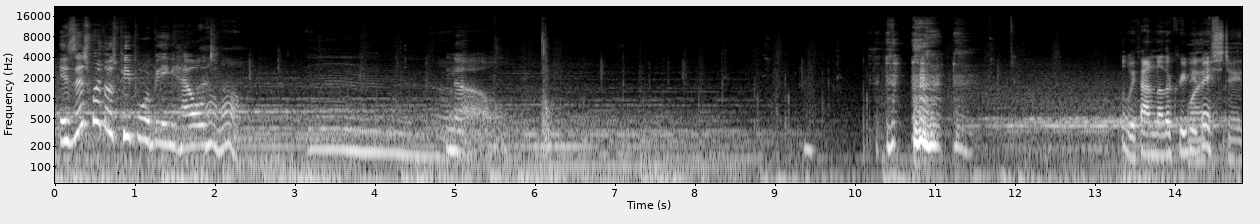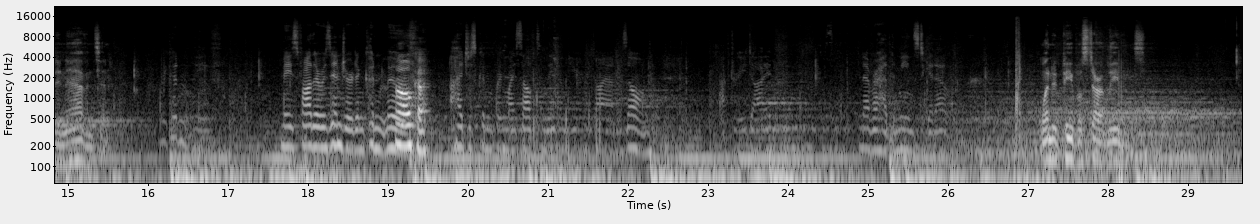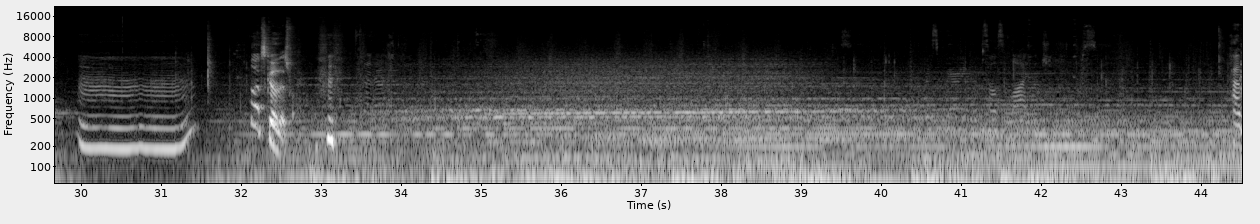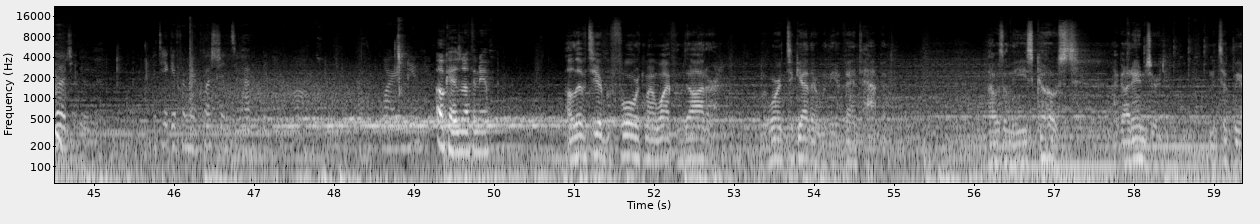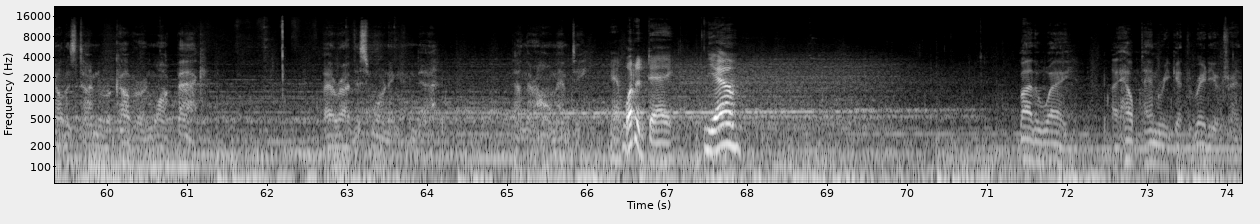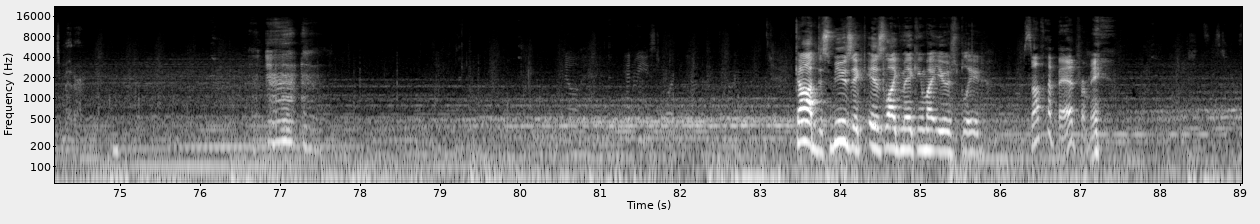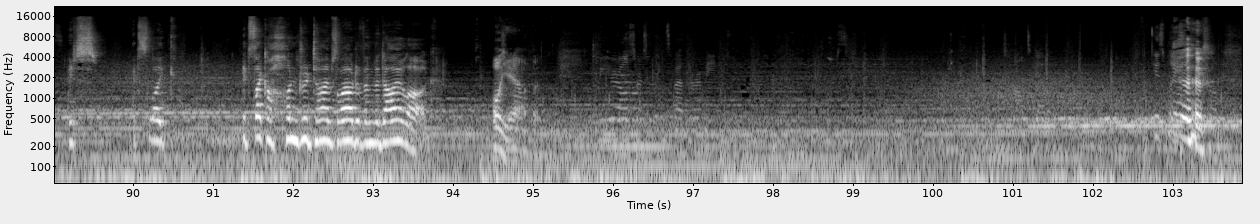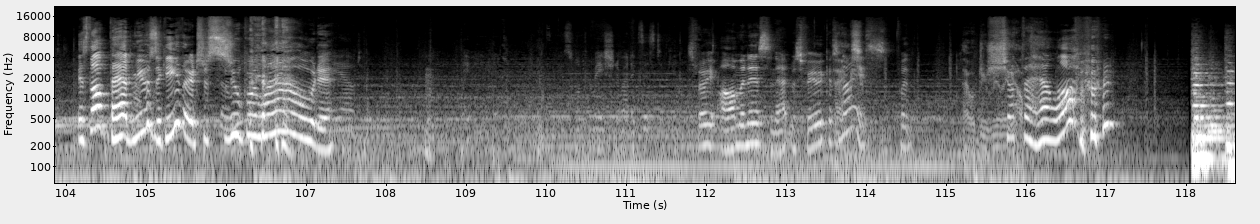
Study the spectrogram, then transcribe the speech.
Is this where those people were being held? I held? don't know. Mm, no. Oh, we found another creepy Why base. stayed in Haventon? We couldn't leave. May's father was injured and couldn't move. Oh, okay. I just When did people start leaving? Mm, let's go this way. Risk burying themselves alive in ships. How about you? I take it from your questions you haven't been here long. Why are you here? okay, there's nothing new. I lived here before with my wife and daughter. We weren't together when the event happened. I was on the East Coast. I got injured, and it took me all this time to recover and walk back. I arrived this morning and uh, found their home empty. Yeah, what a day. Yeah. By the way, I helped Henry get the radio transmitter. You know, Henry used to work in God, this music is like making my ears bleed. It's not that bad for me. It's, it's like, it's like a hundred times louder than the dialogue. Oh, well, yeah, but We hear all sorts of things about the remaining. Altogether. His place. Ugh. It's not bad music either. It's just super loud. Way out. Maybe useful information about existing here. It's very ominous and atmospheric. It's Thanks. nice, but That would be really shut helpful. the hell up.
